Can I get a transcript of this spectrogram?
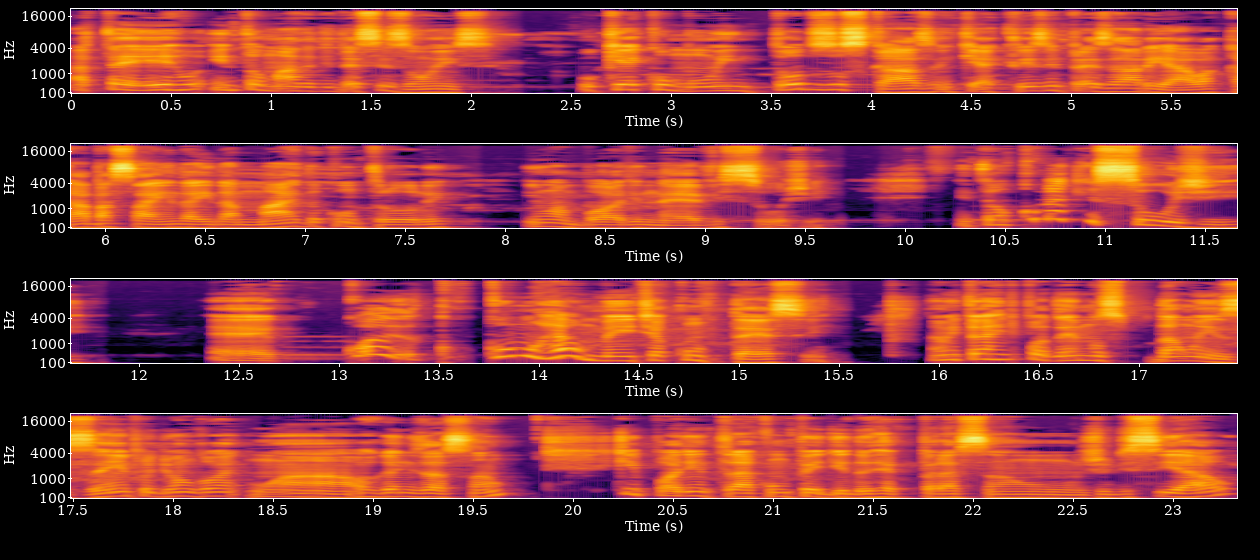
até erro em tomada de decisões, o que é comum em todos os casos em que a crise empresarial acaba saindo ainda mais do controle e uma bola de neve surge. Então, como é que surge? É, qual, como realmente acontece? Então, a gente podemos dar um exemplo de uma, uma organização que pode entrar com um pedido de recuperação judicial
